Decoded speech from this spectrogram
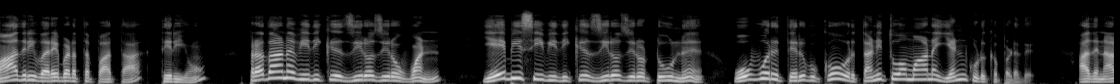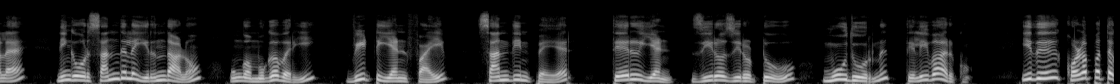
மாதிரி வரைபடத்தை பார்த்தா தெரியும். பிரதான வீதிக்கு ஜீரோ ஜீரோ ஒன் ஏபிசி வீதிக்கு ஜீரோ ஜீரோ டூன்னு ஒவ்வொரு தெருவுக்கும் ஒரு தனித்துவமான எண் கொடுக்கப்படுது. அதனால நீங்க ஒரு சந்தில இருந்தாலும் உங்க முகவரி வீட்டு எண் ஃபைவ் சந்தின் பெயர் தெரு எண் ஜீரோ ஜீரோ டூ மூதூர்னு தெளிவா இருக்கும். இது குழப்பத்தை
